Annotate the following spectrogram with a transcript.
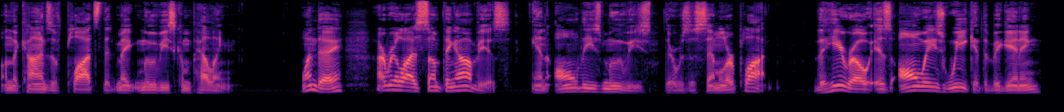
on the kinds of plots that make movies compelling. One day, I realized something obvious. In all these movies, there was a similar plot. The hero is always weak at the beginning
